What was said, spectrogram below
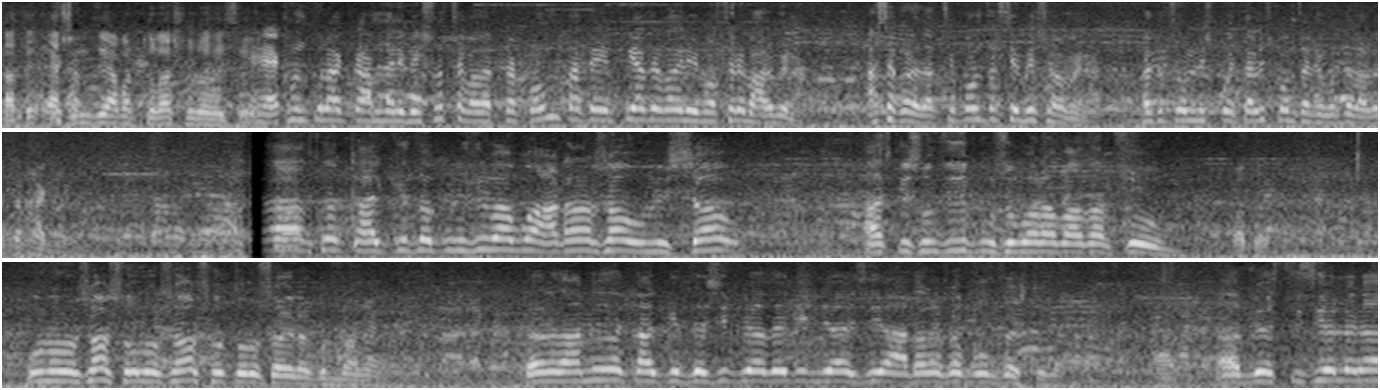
তাতে এখন যে আবার তোলা শুরু হয়েছে। হ্যাঁ এখন তুলা একটা আমদানি বেশি হচ্ছে বাজারটা কম তাতে পেঁয়াজের বাজার এই বছরে বাড়বে না। আশা করা যাচ্ছে পঞ্চাশের বেশি হবে না হয়তো চল্লিশ পঁয়তাল্লিশ পঞ্চাশের মধ্যে বাজারটা থাকবে। আজকে কালকে তো কিনেছি বাবু আঠারোশো উনিশশো। আজকে শুনতেছি পুষু বড়া বাজার কম। কত? পনেরোশো ষোলোশো সতেরোশো এরকম বাজার। তাহলে আমি কালকে দেশি পেঁয়াজ নিয়ে আসি আঠারোশো পঞ্চাশ টাকা। আর? বেচতেছি লেগা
